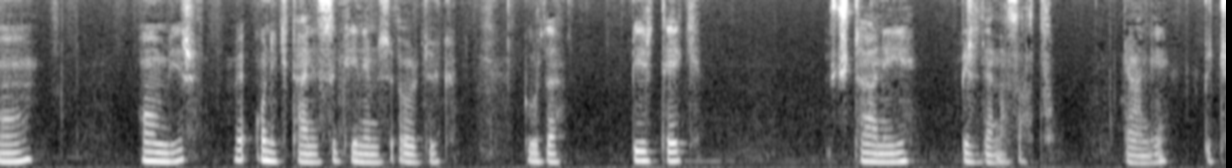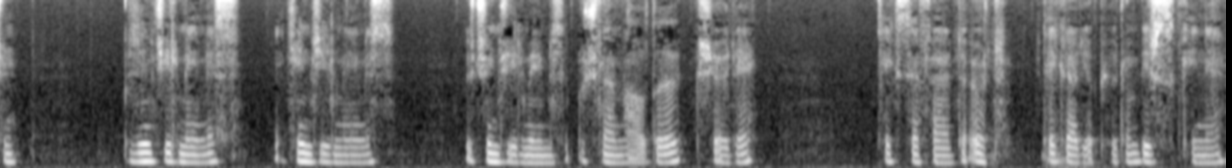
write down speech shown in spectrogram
10 11 ve 12 tane sık iğnemizi ördük. Burada bir tek 3 taneyi birden azalt. Yani bütün birinci ilmeğimiz, ikinci ilmeğimiz, üçüncü ilmeğimizin uçlarını aldık. Şöyle tek seferde ördüm. Tekrar yapıyorum. Bir sık iğne.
